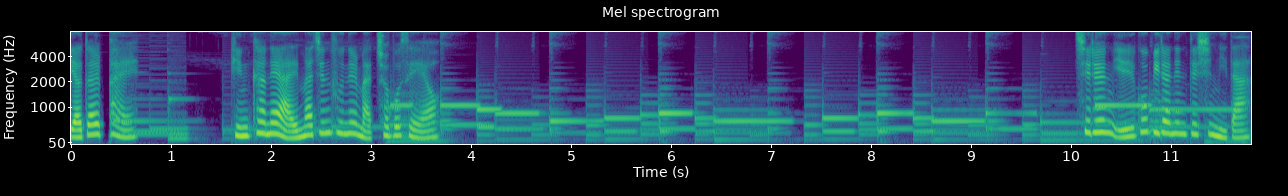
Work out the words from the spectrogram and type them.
여덟 팔 빈칸에 알맞은 훈을 맞춰보세요. 칠은 일곱이라는 뜻입니다.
